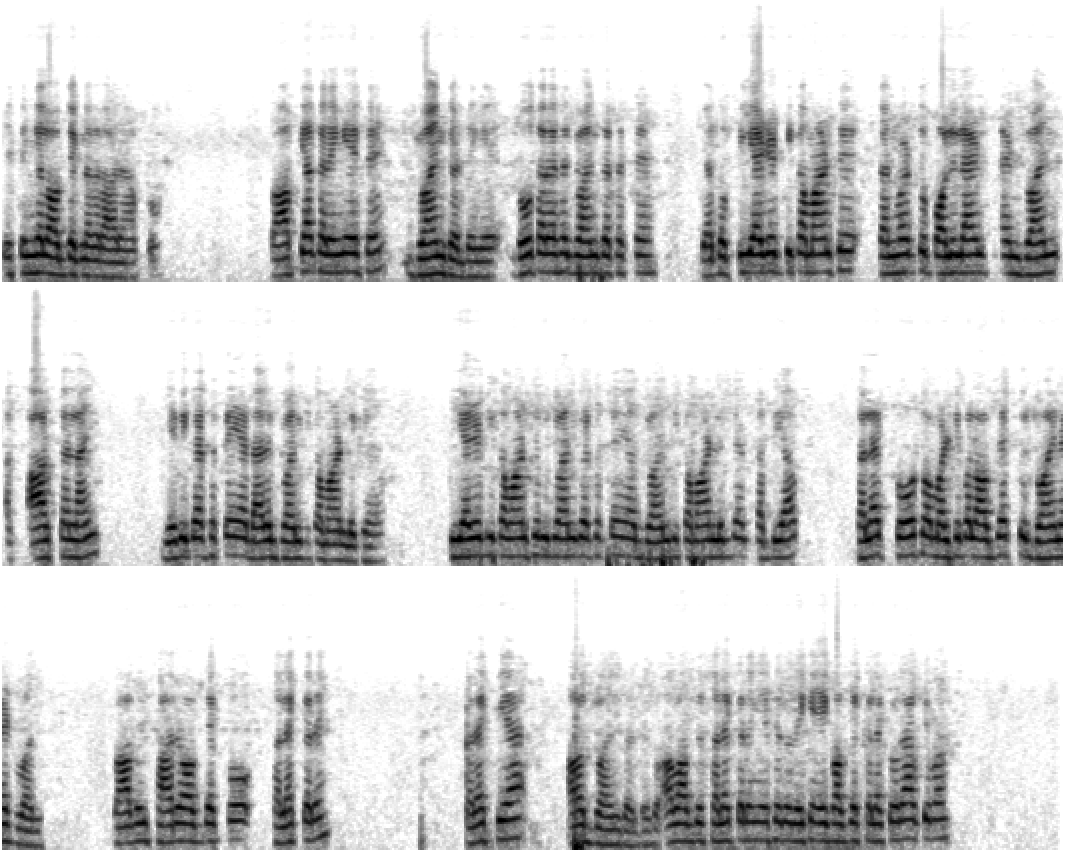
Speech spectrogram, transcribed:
ये सिंगल ऑब्जेक्ट नज़र आ रहे हैं आपको। तो आप क्या करेंगे, इसे ज्वाइन कर देंगे। दो तरह से ज्वाइन कर सकते हैं। या तो पी एडिट की कमांड से convert to polyline and join arcs and line ये भी कर सकते हैं या डायरेक्ट ज्वाइन की कमांड लिख लें पी एडिट की कमांड से भी ज्वाइन कर सकते हैं या ज्वाइन की कमांड लिख दें, तब भी आप सेलेक्ट सोर्स और multiple object to join at one तो आप इन सारे ऑब्जेक्ट को सेलेक्ट करें सेलेक्ट किया और ज्वाइन कर दें। तो अब आप जब सेलेक्ट करेंगे ऐसे तो देखें एक ऑब्जेक्ट सेलेक्ट हो रहा है आपके पास।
